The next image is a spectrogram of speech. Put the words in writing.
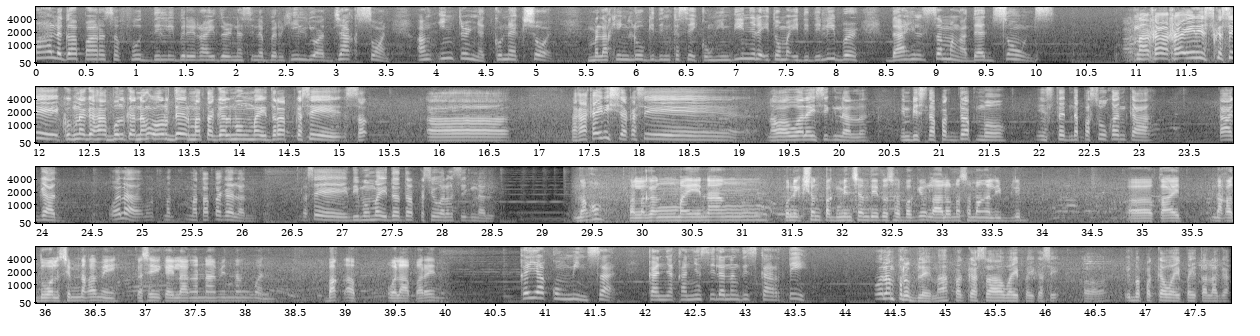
Mahalaga para sa food delivery rider na sina Virgilio at Jackson ang internet connection. Malaking lugi din kasi kung hindi nila ito maidi-deliver dahil sa mga dead zones. Nakakainis kasi kung naghahabol ka ng order, matagal mong may drop kasi sa ah, nakakainis siya kasi nawawala yung signal. Imbis na pag-drop mo, instead na pasukan ka, kaagad, wala, matatagalan. Kasi hindi mo maida-drop kasi walang signal. Nako, talagang mahina ang connection pag minsan dito sa Bagyo, lalo na sa mga liblib. Ah, kahit naka-dual SIM na kami, kasi kailangan namin ng one, backup, wala pa rin. Kaya kung minsan, kanya-kanya sila ng diskarte. Walang problema pagka sa wifi kasi. Oo, iba pagka wifi talaga.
